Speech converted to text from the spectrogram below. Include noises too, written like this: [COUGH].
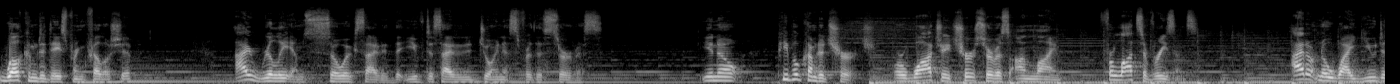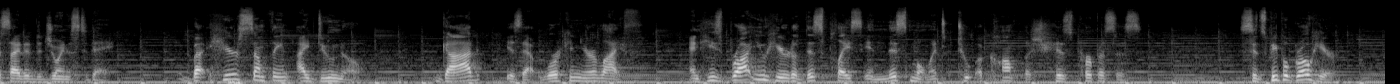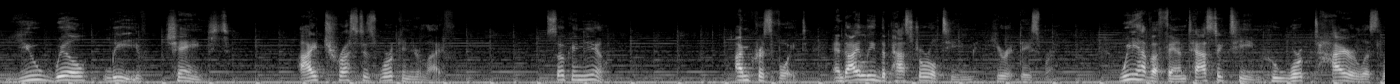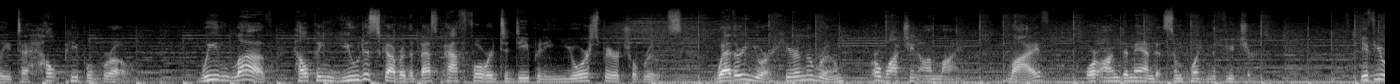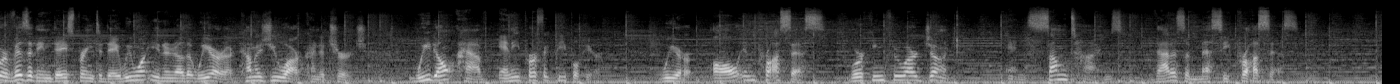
Welcome to Dayspring Fellowship. I really am so excited that you've decided to join us for this service. You know, people come to church or watch a church service online for lots of reasons. I don't know why you decided to join us today, but here's something I do know God is at work in your life, and He's brought you here to this place in this moment to accomplish His purposes. Since people grow here, you will leave changed. I trust His work in your life. So can you. I'm Chris Voigt, and I lead the pastoral team here at Dayspring. We have a fantastic team who work tirelessly to help people grow. We love helping you discover the best path forward to deepening your spiritual roots, whether you are here in the room or watching online, live or on demand at some point in the future. If you are visiting Dayspring today, we want you to know that we are a come as you are kind of church. We don't have any perfect people here. We are all in process, working through our junk, and sometimes that is a messy [LAUGHS] process.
